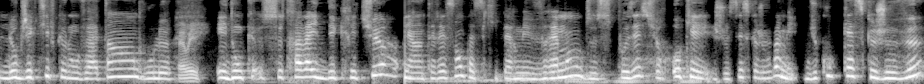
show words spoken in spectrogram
l'objectif que l'on veut atteindre. Ou le... Ah Et donc, ce travail d'écriture est intéressant parce qu'il permet vraiment de se poser sur OK, je sais ce que je veux pas, mais du coup, qu'est-ce que je veux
